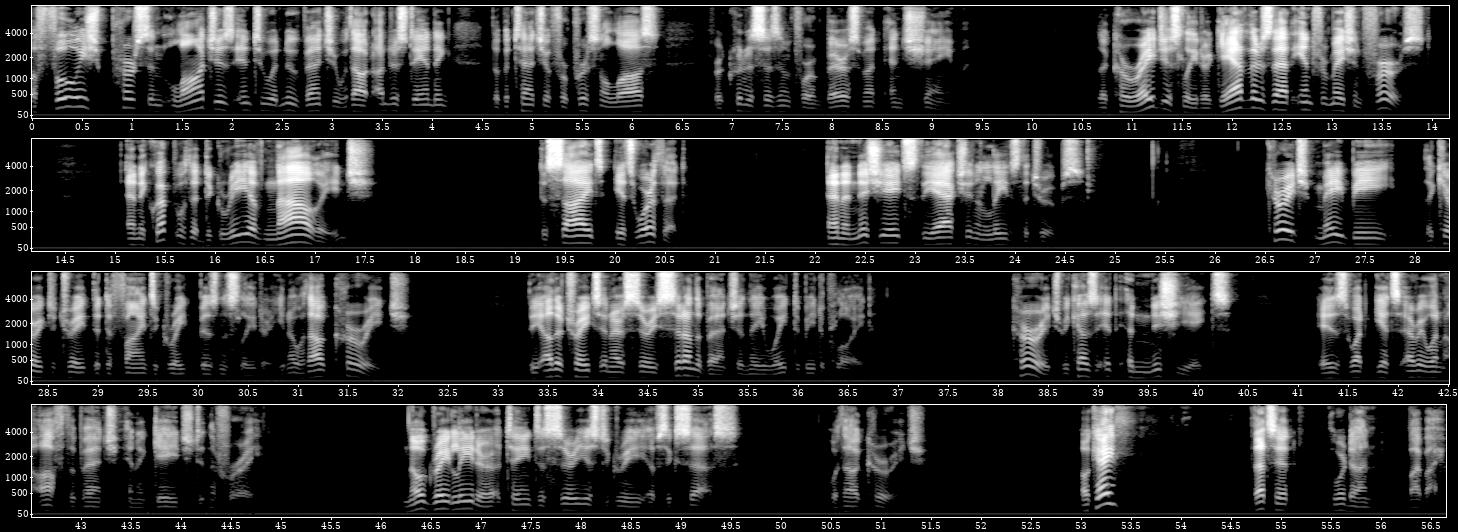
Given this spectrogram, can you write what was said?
A foolish person launches into a new venture without understanding the potential for personal loss, for criticism, for embarrassment, and shame. The courageous leader gathers that information first and, equipped with a degree of knowledge, decides it's worth it and initiates the action and leads the troops. Courage may be the character trait that defines a great business leader. You know, without courage, the other traits in our series sit on the bench and they wait to be deployed. Courage, because it initiates, is what gets everyone off the bench and engaged in the fray. No great leader attains a serious degree of success without courage. Okay? That's it. We're done. Bye bye.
